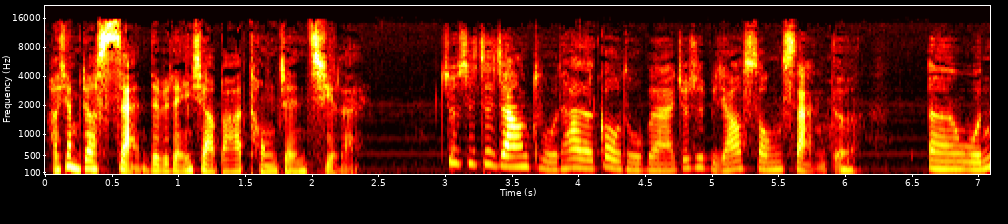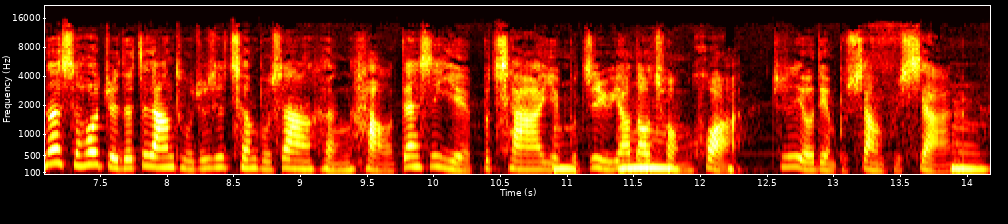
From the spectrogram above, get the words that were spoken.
好像比较散，对不对？你想要把它统整起来，就是这张图它的构图本来就是比较松散的。嗯我那时候觉得这张图就是称不上很好，但是也不差，也不至于要到重画，嗯、就是有点不上不下。嗯，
